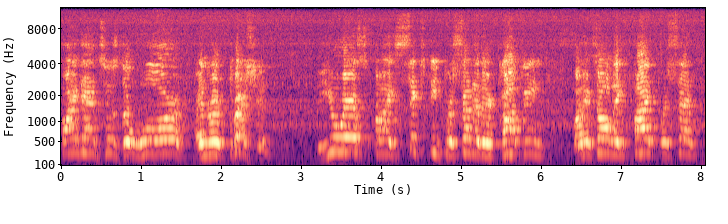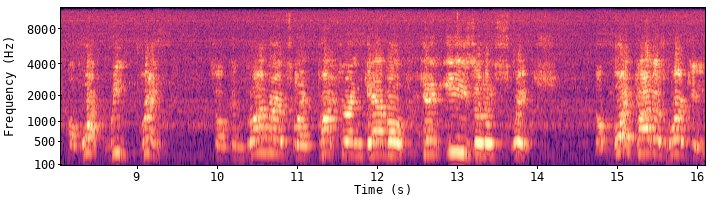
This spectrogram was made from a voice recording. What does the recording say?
finances the war and repression. The U.S. buys 60% of their coffee, but it's only 5% of what we drink. So conglomerates like Procter & Gamble can easily switch. The boycott is working.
